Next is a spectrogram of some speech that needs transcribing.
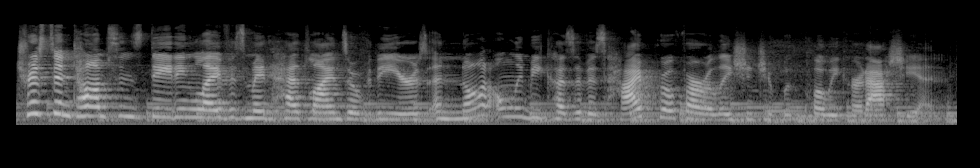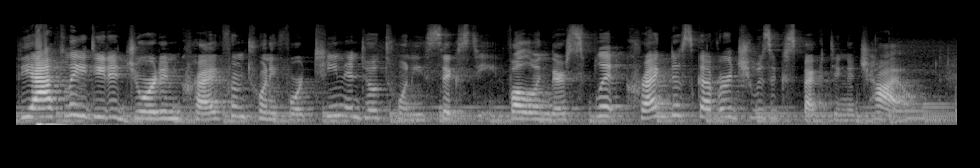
Tristan Thompson's dating life has made headlines over the years, and not only because of his high-profile relationship with Khloe Kardashian. The athlete dated Jordan Craig from 2014 until 2016. Following their split, Craig discovered she was expecting a child.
